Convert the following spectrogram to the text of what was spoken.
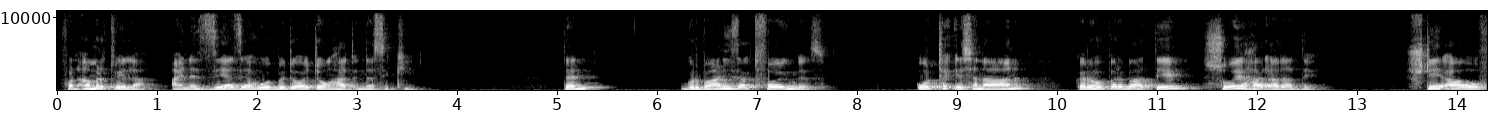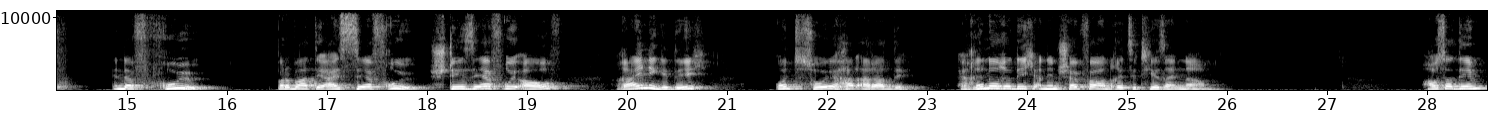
von Amrit Vela eine sehr, sehr hohe Bedeutung hat in der Sikhi. Denn Gurbani sagt folgendes: Ut isnan parbate soe har. Steh auf in der Früh. Parbate heißt sehr früh. Steh sehr früh auf, reinige dich und soe har. Erinnere dich an den Schöpfer und rezitiere seinen Namen. Außerdem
